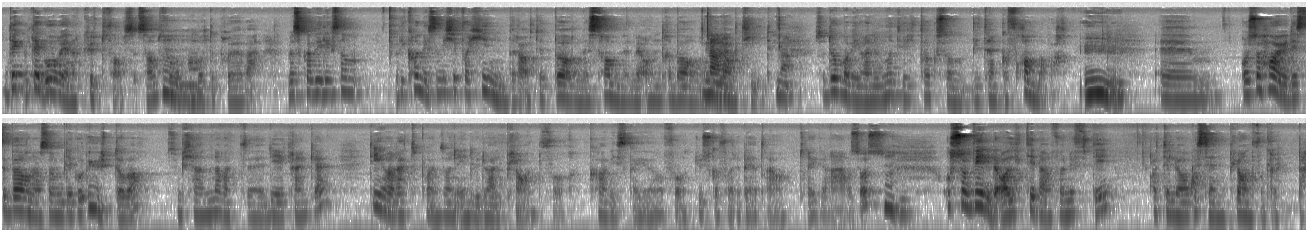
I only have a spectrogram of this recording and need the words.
Det, det går i en akuttfase sant? for Mm. å måtte prøve. Men skal vi liksom vi kan liksom ikke forhindre at et barn er sammen med andre barn over lang tid. Nei. Så da må vi ha noen tiltak som vi tenker framover. Mm. Um, og så har jo disse barna som det går utover, som kjenner at eh, de er krenket, de har rett på en sånn individuell plan for hva vi skal gjøre for at du skal få det bedre og tryggere hos oss. Mhm. Og så vil det alltid være fornuftig at det lages en plan for gruppe.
